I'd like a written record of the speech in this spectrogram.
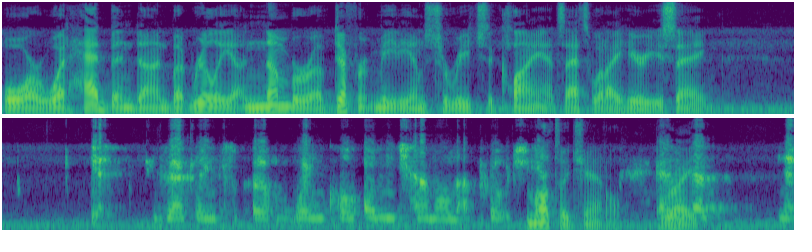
or what had been done, but really a number of different mediums to reach the clients. That's what I hear you saying. Exactly. It's uh, what we call omni-channel approach. Multi channel. and Right. That, yeah.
